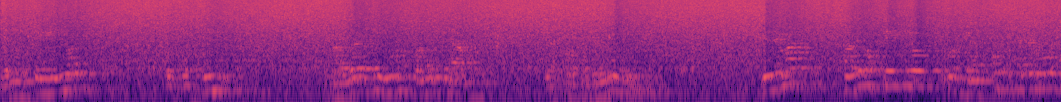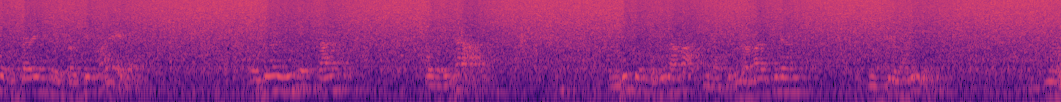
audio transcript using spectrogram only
Tenemos que ir Dios, porque así nos advertimos cuando miramos las cosas del mundo. Y además sabemos que Dios porque las cosas en el mundo están hechas de cualquier manera. Entonces el mundo está ordenado. El mundo como una máquina, como una máquina funciona bien. Funciona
